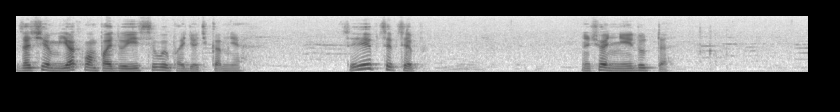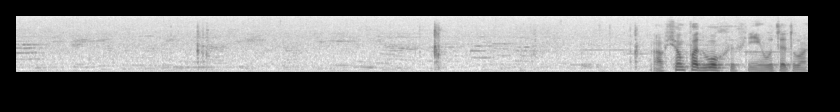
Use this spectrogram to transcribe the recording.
Зачем я к вам пойду, если вы пойдете ко мне? Цып-цып-цып. Ну что они не идут-то? А в чем подвох их не вот этого?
